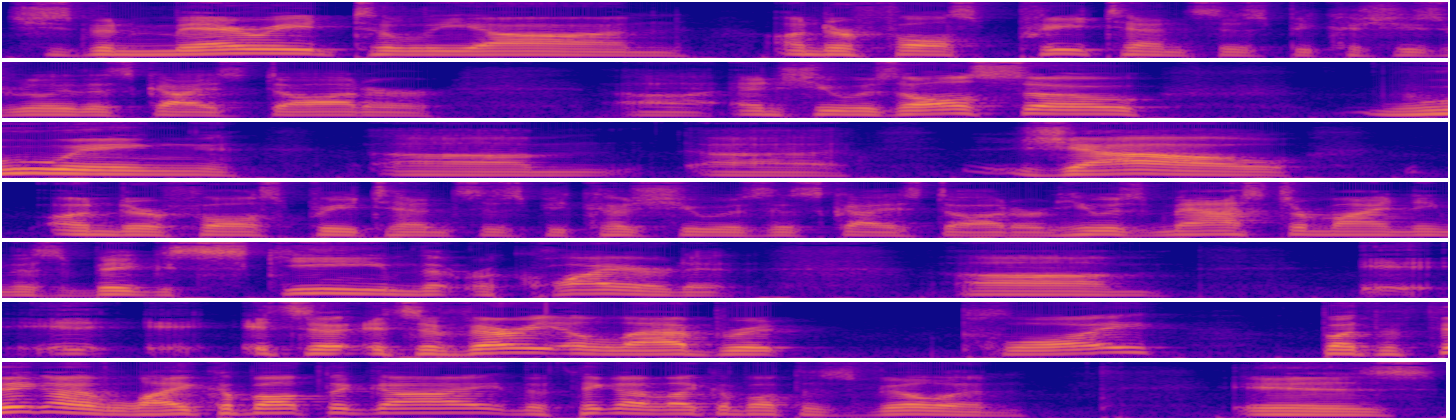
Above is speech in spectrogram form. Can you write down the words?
she's been married to Leon under false pretenses because she's really this guy's daughter, uh, and she was also wooing um, uh, Zhao under false pretenses because she was this guy's daughter, and he was masterminding this big scheme that required it. Um, it, it it's a it's a very elaborate ploy, but the thing I like about the guy, the thing I like about this villain, is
